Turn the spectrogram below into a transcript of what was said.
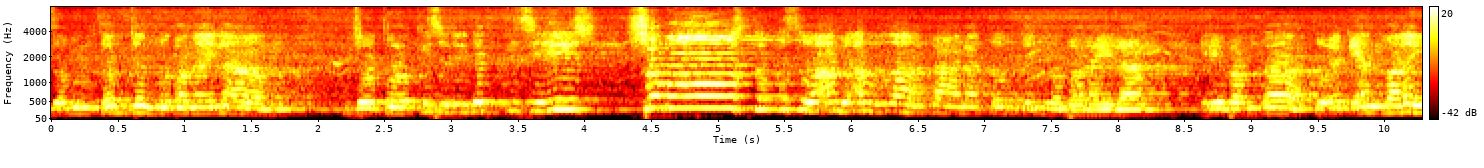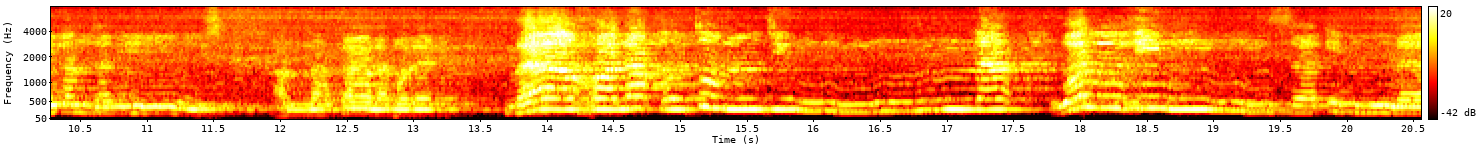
জমিন তোর জন্য বানাইলাম। যত কিছু দেখতেছিস, সমস্ত কিছু আমি আল্লাহ তাআলা তোর জন্য বানাইলাম। এ বান্দা, তোরে কেন বানাইলাম জানিস? আল্লাহ তাআলা বলেন, মা খালাকতুল জিন্না ওয়াল ইনসা ইল্লা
